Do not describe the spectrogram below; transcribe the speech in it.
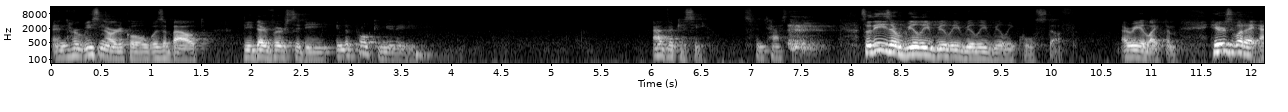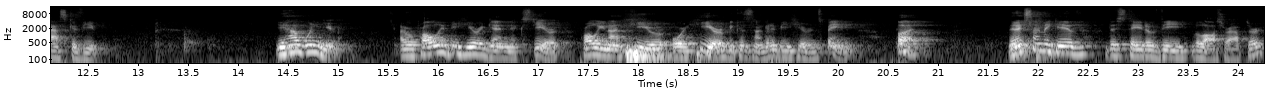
And her recent article was about the diversity in the Perl community. Advocacy. It's fantastic. So these are really, really, really, really cool stuff. I really like them. Here's what I ask of you. You have one year. I will probably be here again next year. Probably not here or here because it's not going to be here in Spain. But the next time I give the state of the Velociraptor,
